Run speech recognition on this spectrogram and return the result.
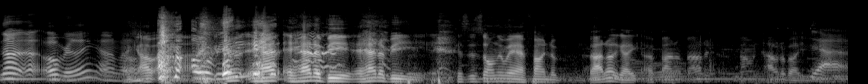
No, no, oh really? I don't know. Like, I, I, Oh, really? It had it had to be it had to be because this is the only way I found about it. Like, I found about it. I found out about you. Yeah.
